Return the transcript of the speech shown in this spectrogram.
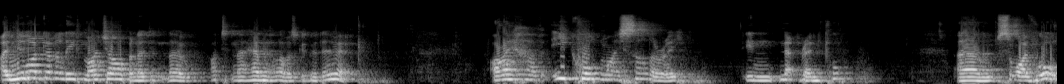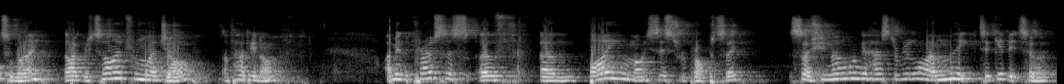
I knew I'd got to leave my job and I didn't know I didn't know how the hell I was going to do it. I have equalled my salary in net rental. Um, so I've walked away. I've retired from my job. I've had enough. I'm in the process of um, buying my sister a property, so she no longer has to rely on me to give it to her.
